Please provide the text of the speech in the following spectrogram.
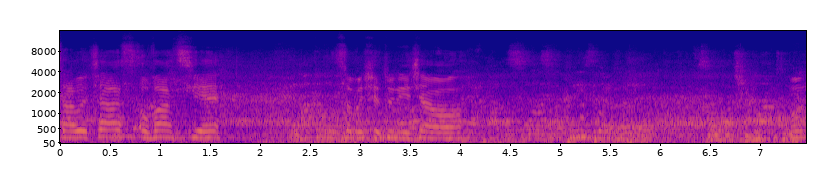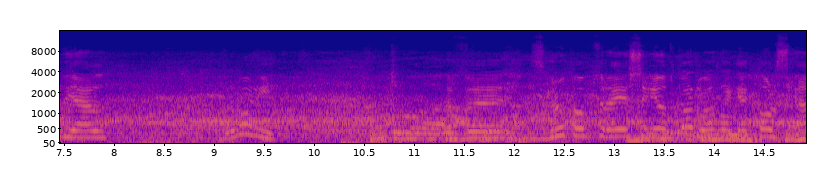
cały czas owacje. Co by się tu nie działo. Mundial w Rumunii. W, z grupą, która jeszcze nie odpadła, tak jak Polska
